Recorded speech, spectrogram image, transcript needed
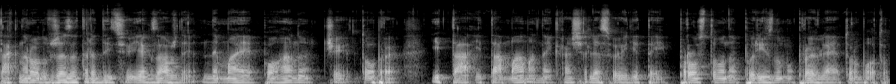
Так, народ, вже за традицією, як завжди, немає погано чи добре. І та, і та мама найкраща для своїх дітей. Просто вона по-різному проявляє турботу.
